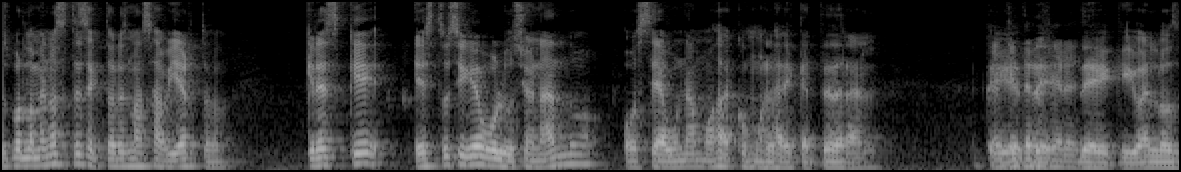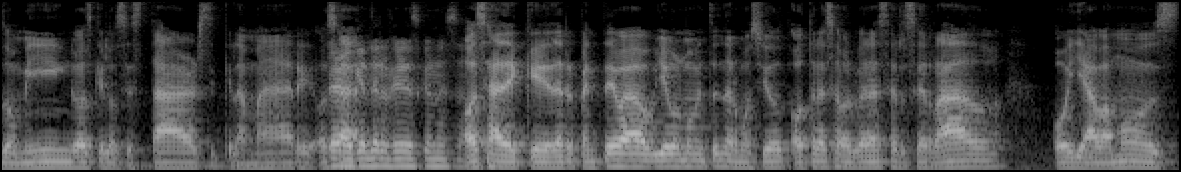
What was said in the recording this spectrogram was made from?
pues por lo menos este sector es más abierto. ¿Crees que esto sigue evolucionando o sea una moda como la de Catedral? ¿A De- qué te de- refieres? De, que iban los domingos, que los stars y que la madre. O ¿Pero sea, a qué te refieres con eso? o sea, de que de repente va, llega un momento en Hermosillo otra vez a volver a ser cerrado, o ya vamos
